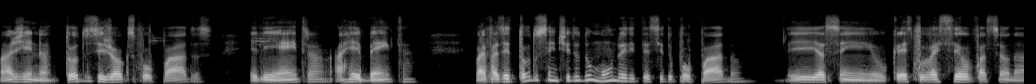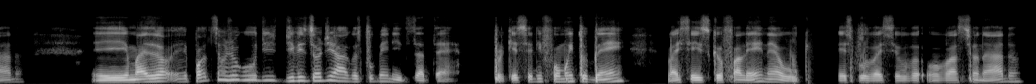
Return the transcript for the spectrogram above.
Imagina, todos esses jogos poupados, ele entra, arrebenta, vai fazer todo o sentido do mundo ele ter sido poupado, e assim, o Crespo vai ser ovacionado. E, mas pode ser um jogo de divisor de águas para o Benítez até. Porque se ele for muito bem, vai ser isso que eu falei, né? O Crespo vai ser ovacionado,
